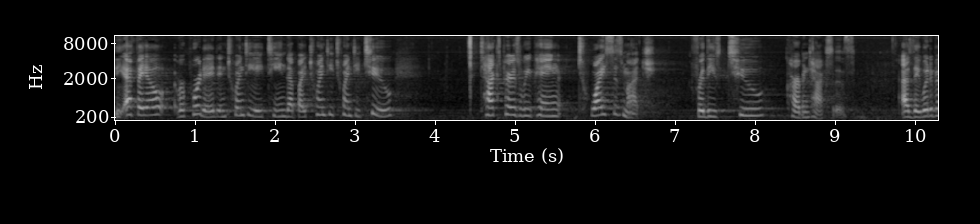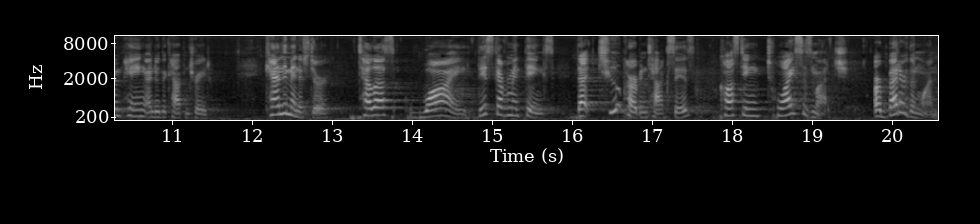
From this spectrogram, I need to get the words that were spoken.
The FAO reported in 2018 that by 2022, taxpayers will be paying twice as much for these two carbon taxes as they would have been paying under the cap-and-trade. Can the minister tell us why this government thinks that two carbon taxes costing twice as much are better than one?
